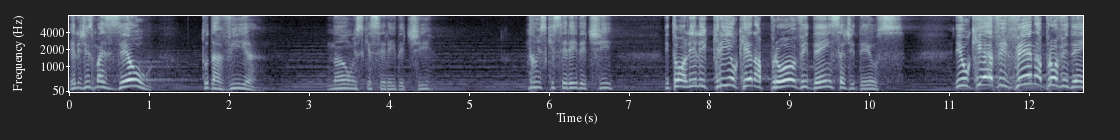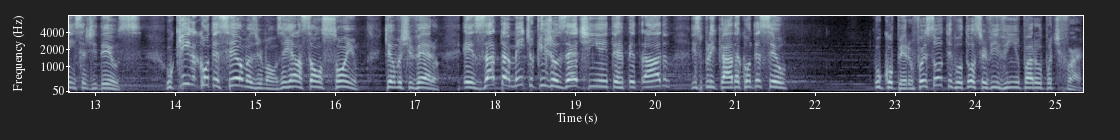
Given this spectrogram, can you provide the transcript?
Ele diz: Mas eu, todavia, não esquecerei de ti. Não esquecerei de ti. Então ali ele cria o que? Na providência de Deus. E o que é viver na providência de Deus? O que aconteceu, meus irmãos, em relação ao sonho que ambos tiveram? Exatamente o que José tinha interpretado, explicado, aconteceu. O copeiro foi solto e voltou a servir vinho para o Potifar.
